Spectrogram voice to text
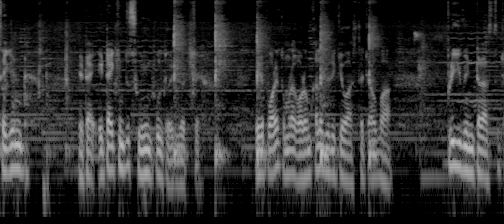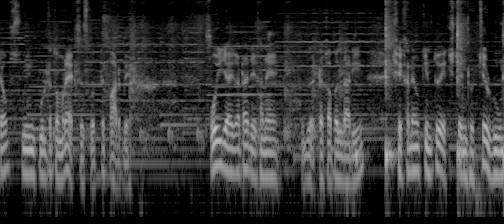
সেকেন্ড এটা, এটাই কিন্তু সুইমিং পুল তৈরি হচ্ছে। এরপরে তোমরা গরমকালে যদি কেউ আসতে চাও বা প্রি উইন্টার আসতে চাও সুইমিং পুলটা তোমরা অ্যাক্সেস করতে পারবে। ওই জায়গাটা যেখানে একটা কাপল দাঁড়িয়ে, সেখানেও কিন্তু এক্সটেন্ড হচ্ছে রুম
